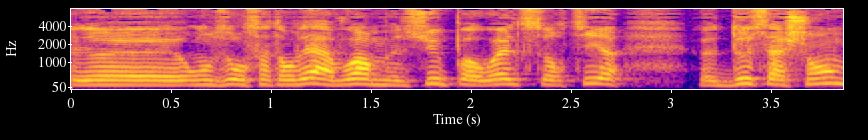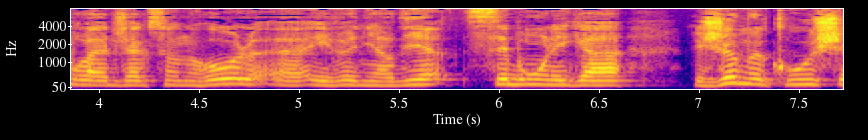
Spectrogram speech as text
euh, on, s'attendait à voir Monsieur Powell sortir euh, de sa chambre à Jackson Hole euh, et venir dire c'est bon les gars, je me couche,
